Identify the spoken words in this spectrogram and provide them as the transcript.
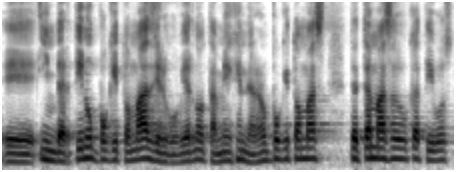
eh, invertir un poquito más y el gobierno también generar un poquito más de temas educativos,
